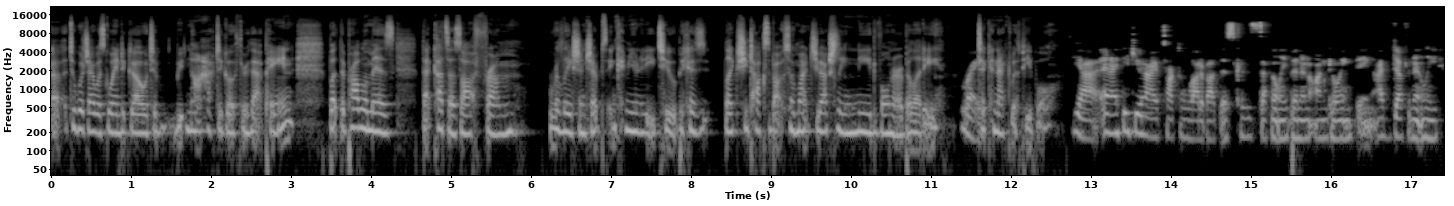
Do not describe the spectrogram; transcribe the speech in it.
uh, to which I was going to go to not have to go through that pain. But the problem is that cuts us off from relationships and community too, because like she talks about so much, you actually need vulnerability right. to connect with people. Yeah, and I think you and I have talked a lot about this because it's definitely been an ongoing thing. I've definitely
